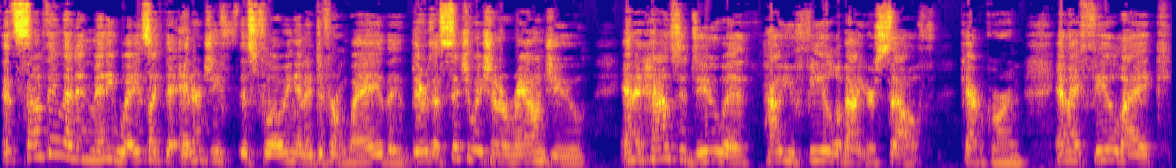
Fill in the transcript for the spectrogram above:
it's something that in many ways, like the energy is flowing in a different way. The, there's a situation around you and it has to do with how you feel about yourself, Capricorn. And I feel like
